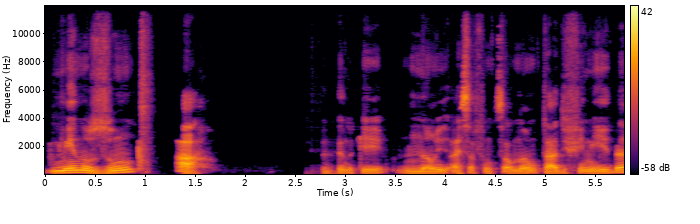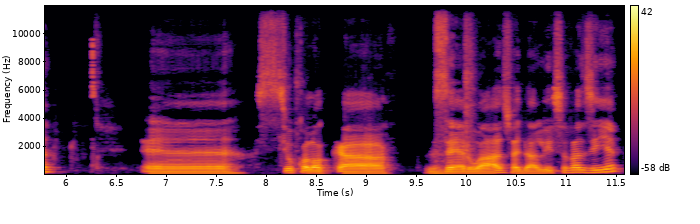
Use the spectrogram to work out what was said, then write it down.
Menos 1 A. Dizendo que não, essa função não está definida. É, se eu colocar 0 As, vai dar a lista vazia.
